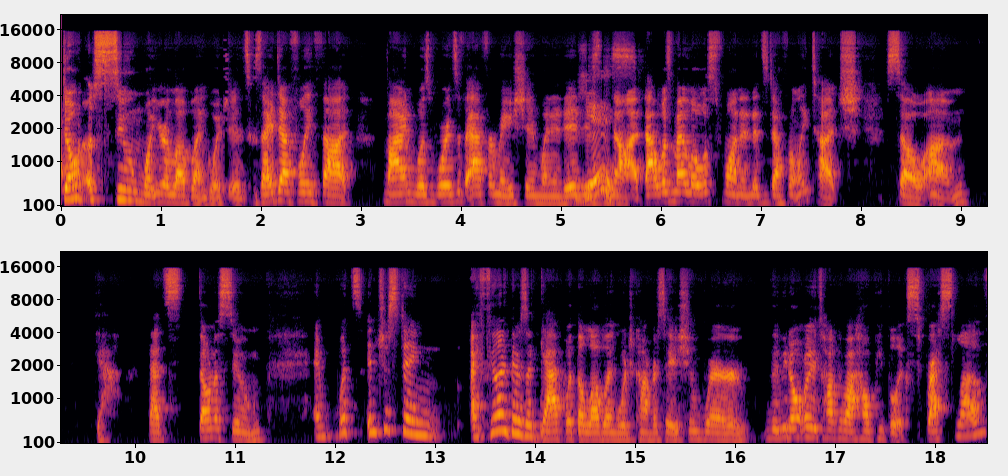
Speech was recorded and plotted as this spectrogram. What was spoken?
don't assume what your love language is because I definitely thought Mine was words of affirmation when it is yes. not. That was my lowest one, and it's definitely touch. So, um, yeah, that's don't assume. And what's interesting, I feel like there's a gap with the love language conversation where we don't really talk about how people express love.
